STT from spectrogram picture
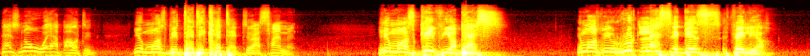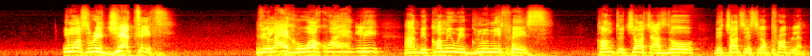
There's no way about it. You must be dedicated to assignment. You must give your best. You must be ruthless against failure. You must reject it. If you like, walk quietly and be coming with gloomy face. Come to church as though the church is your problem.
